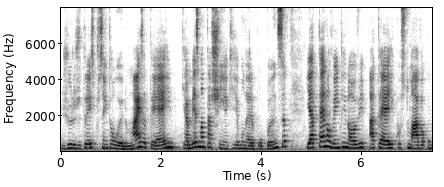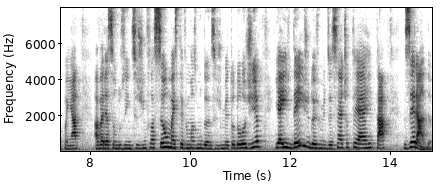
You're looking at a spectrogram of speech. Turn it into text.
juros de 3% ao ano mais a TR, que é a mesma taxinha que remunera a poupança, e até 99 a TR costumava acompanhar a variação dos índices de inflação, mas teve umas mudanças de metodologia, e aí desde 2017 a TR está zerada.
